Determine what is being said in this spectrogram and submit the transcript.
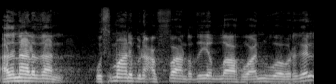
அதனால தான் உஸ்மான் பின் அஃபான் ரதியல்லாஹு அன்ஹு அவர்கள்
